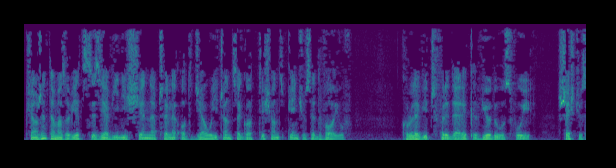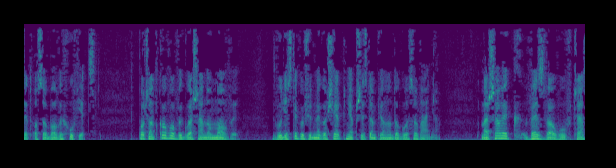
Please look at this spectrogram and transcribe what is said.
Książęta mazowieccy zjawili się na czele oddziału liczącego 1500 wojów. Królewicz Fryderyk wiódł swój 600-osobowy hufiec. Początkowo wygłaszano mowy. 27 sierpnia przystąpiono do głosowania. Marszałek wezwał wówczas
